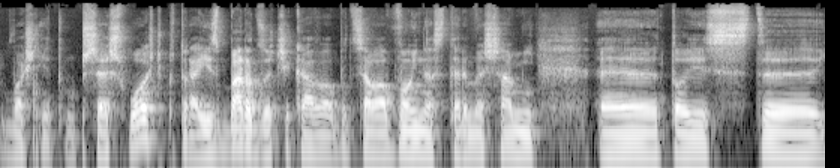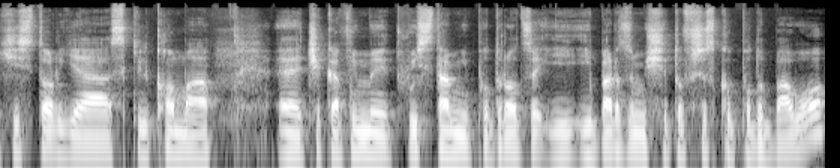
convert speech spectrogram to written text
właśnie tą przeszłość, która jest bardzo ciekawa, bo cała wojna z termeszami to jest historia z kilkoma E, ciekawymi twistami po drodze i, i bardzo mi się to wszystko podobało,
